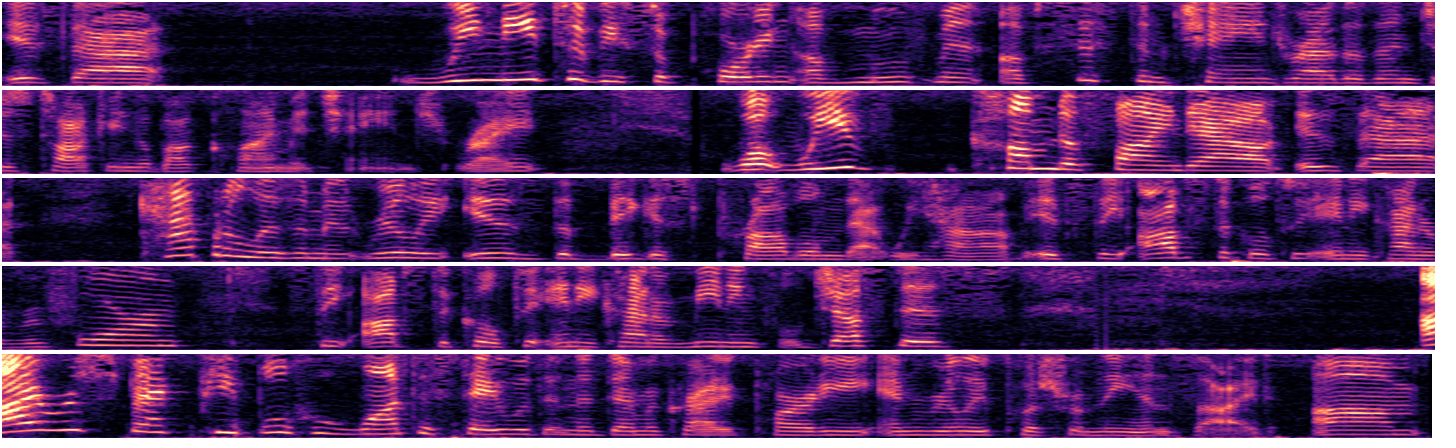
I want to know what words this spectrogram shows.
is that we need to be supporting a movement of system change rather than just talking about climate change, right? What we've come to find out is that capitalism really is the biggest problem that we have. It's the obstacle to any kind of reform, it's the obstacle to any kind of meaningful justice. I respect people who want to stay within the Democratic Party and really push from the inside. Um,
